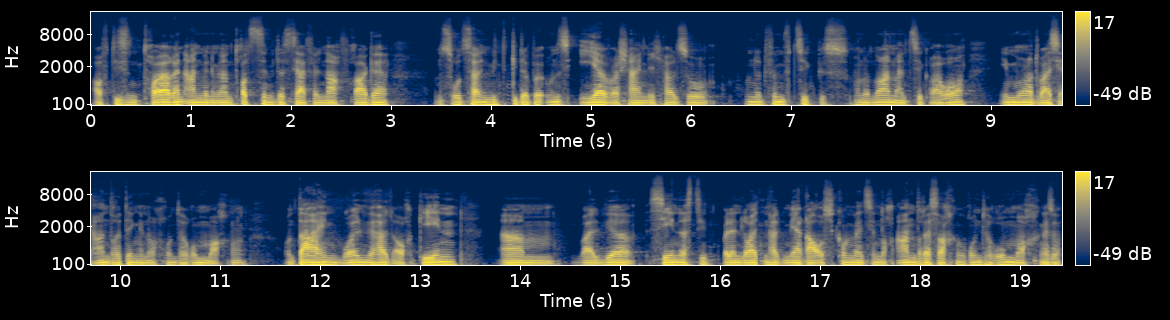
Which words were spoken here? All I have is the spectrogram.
auf diesen teuren Anwendungen trotzdem wieder sehr viel Nachfrage. Und so zahlen Mitglieder bei uns eher wahrscheinlich halt so 150 bis 199 Euro im Monat, weil sie andere Dinge noch rundherum machen. Und dahin wollen wir halt auch gehen, ähm, weil wir sehen, dass die bei den Leuten halt mehr rauskommen, wenn sie noch andere Sachen rundherum machen. Also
